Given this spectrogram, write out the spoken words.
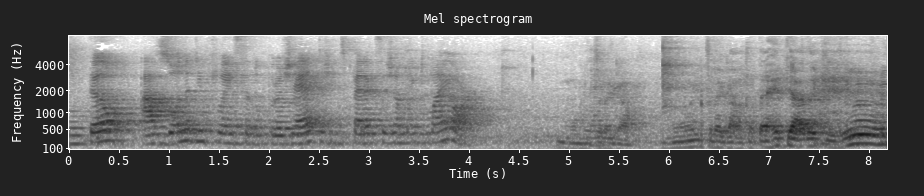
Então, a zona de influência do projeto a gente espera que seja muito maior. Muito né? legal, muito legal. Tô até arrepiado aqui, viu?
